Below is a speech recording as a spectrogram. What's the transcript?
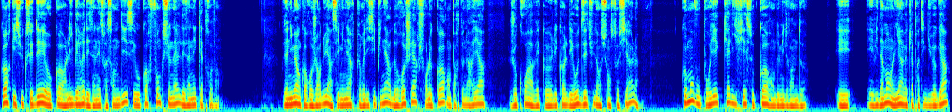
Corps qui succédait au corps libéré des années 70 et au corps fonctionnel des années 80. Vous animez encore aujourd'hui un séminaire pluridisciplinaire de recherche sur le corps en partenariat, je crois, avec euh, l'école des hautes études en sciences sociales. Comment vous pourriez qualifier ce corps en 2022 et, évidemment, en lien avec la pratique du yoga,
